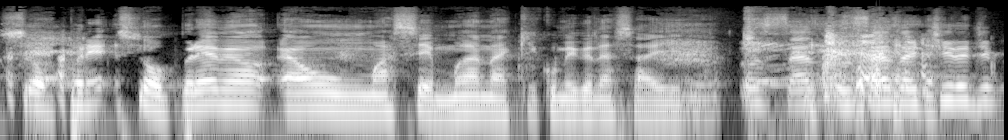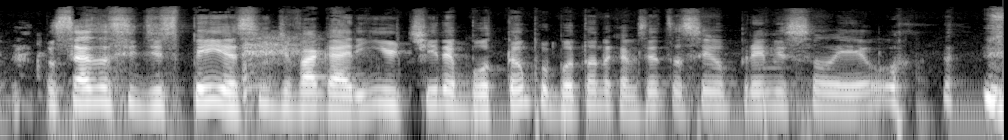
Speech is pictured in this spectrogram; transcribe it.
Seu, prê- seu prêmio é uma semana aqui comigo nessa ilha. O César, o César tira de. O César se despeia assim devagarinho, tira botão por botão da camiseta, assim, o prêmio sou eu.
